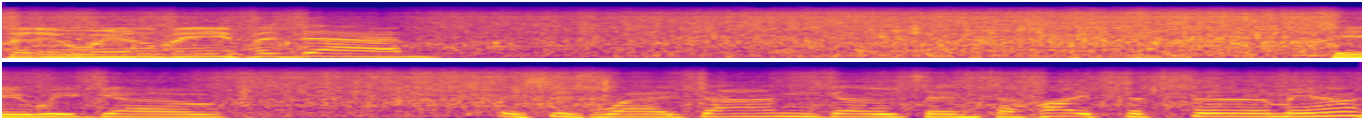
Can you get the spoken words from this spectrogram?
But it will be for Dan. Here we go. This is where Dan goes into hypothermia.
